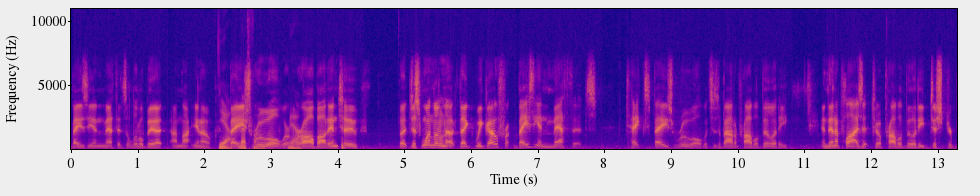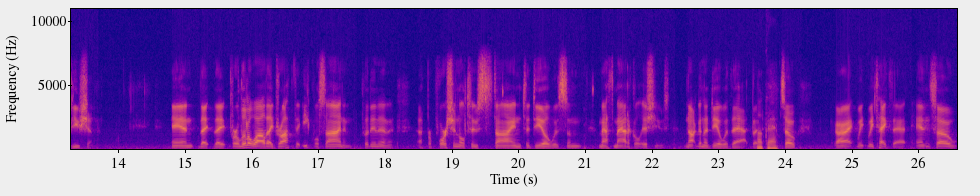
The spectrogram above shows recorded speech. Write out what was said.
Bayesian methods a little bit. I'm not, you know, yeah, Bayes rule we're, yeah. we're all bought into. But just one little note: they, we go from Bayesian methods takes Bayes' rule, which is about a probability, and then applies it to a probability distribution. And they, they for a little while they dropped the equal sign and put in a, a proportional to sign to deal with some mathematical issues. Not going to deal with that. But okay. so, all right, we, we take that, and so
